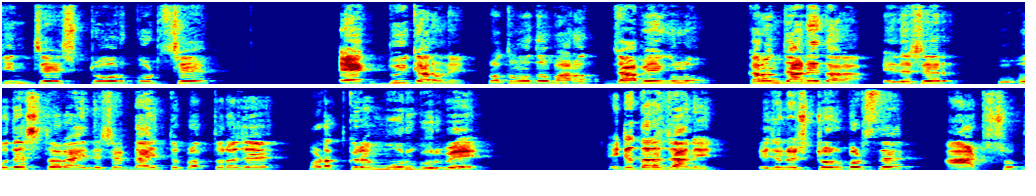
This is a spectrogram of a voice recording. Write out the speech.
কিনছে স্টোর করছে এক, দুই কারণে। প্রথমত ভারত যাবে এগুলো, কারণ জানে তারা, এদেশের উপদেষ্টারা, এদেশের দায়িত্বপ্রাপ্তরা যে হঠাৎ করে মুর ঘুরবে, এটা তারা জানে। এই জন্য স্টোর করছে, আটশত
